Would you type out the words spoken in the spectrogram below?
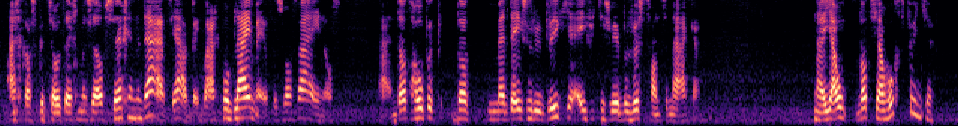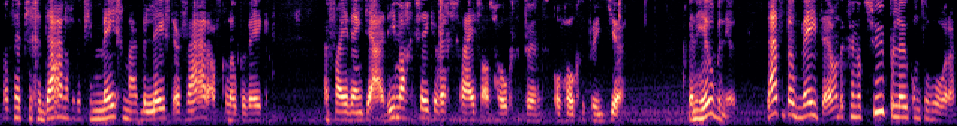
eigenlijk als ik het zo tegen mezelf zeg, inderdaad, ja, ben ik wel eigenlijk wel blij mee. Of is wel fijn. Of, nou, en dat hoop ik dat met deze rubriek je eventjes weer bewust van te maken. Nou, jou, wat is jouw hoogtepuntje? Wat heb je gedaan of wat heb je meegemaakt, beleefd, ervaren afgelopen week? Waarvan je denkt, ja, die mag ik zeker wegschrijven als hoogtepunt of hoogtepuntje. Ik ben heel benieuwd. Laat het ook weten, want ik vind dat super leuk om te horen.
